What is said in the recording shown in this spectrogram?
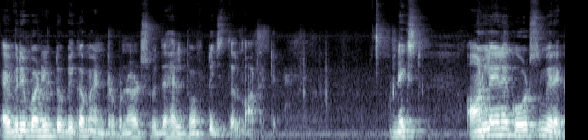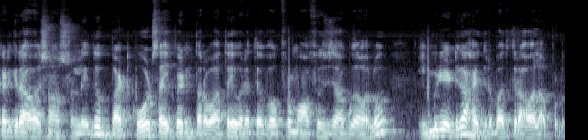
everybody to become entrepreneurs with the help of digital marketing next online course మీరు ఎక్కడికి రావాల్సిన అవసరం లేదు బట్ కోర్స్ అయిపోయిన తర్వాత ఎవరైతే వర్క్ ఫ్రమ్ ఆఫీస్ జాబ్ కావాలో ఇమీడియట్గా హైదరాబాద్కి రావాలి అప్పుడు.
